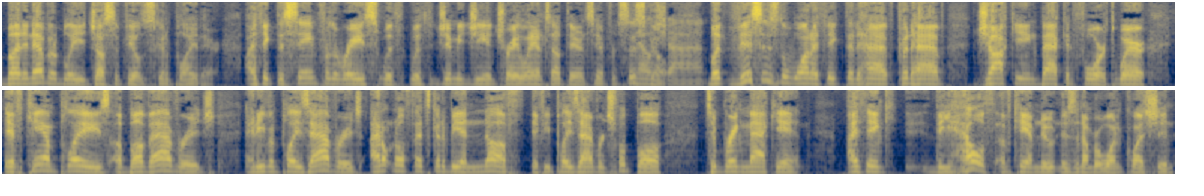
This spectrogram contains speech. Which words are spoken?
but inevitably Justin Fields is going to play there. I think the same for the race with, with Jimmy G and Trey Lance out there in San Francisco. No shot. But this is the one I think that have could have jockeying back and forth. Where if Cam plays above average – and even plays average, I don't know if that's going to be enough if he plays average football to bring Mac in. I think the health of Cam Newton is the number one question,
